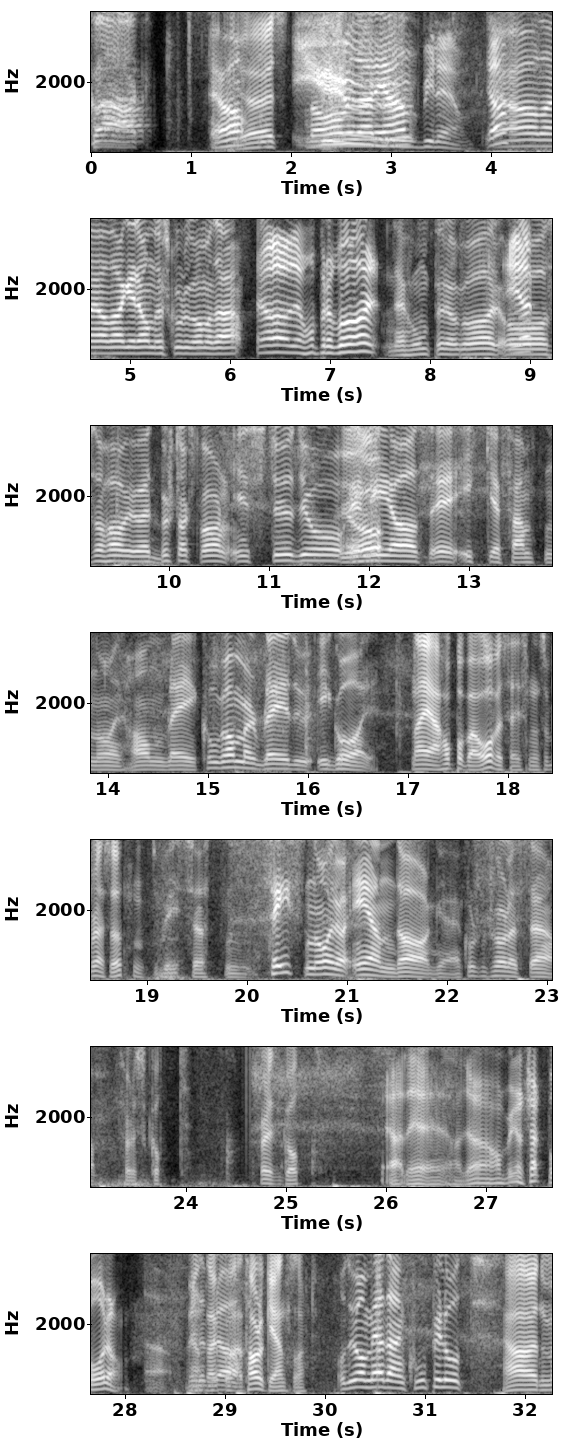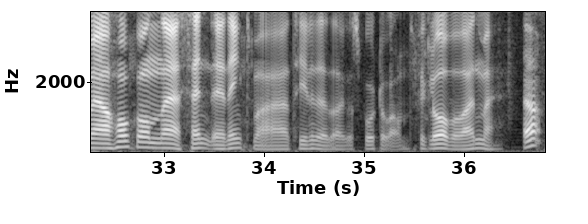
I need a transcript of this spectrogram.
O'clock. Ja, Yes. da var vi der igjen. Jubileum. Ja Ja, da, ja da, Geir Anders, hvor det går med deg? ja det humper og går. Det humper og går. Og Yep. så har vi jo et bursdagsbarn i studio. Jo. Elias er ikke 15 år. Han ble Hvor gammel ble du i går? Nei, jeg hoppa bare over 16, og så ble jeg 17. Du ble 17. 16 år og én dag. Hvordan føles det? Føles godt. Føles godt. Ja, det, ja, han begynner å trekke på årene. Ja, Men det er takk bra. Jeg tar dere igjen snart. Og du har med deg en kopilot. Ja, med Håkon eh, send, eh, ringte meg tidligere i dag og spurte om han fikk lov å være med. Ja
